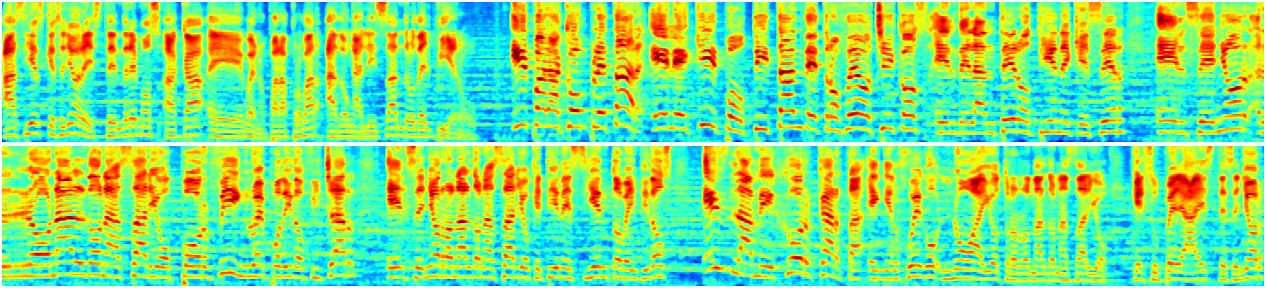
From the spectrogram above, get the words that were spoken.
Así es que señores, tendremos acá, eh, bueno, para probar a don Alessandro del Piero. Y para completar el equipo titán de trofeo, chicos, el delantero tiene que ser el señor Ronaldo Nazario. Por fin lo he podido fichar. El señor Ronaldo Nazario que tiene 122 es la mejor carta en el juego. No hay otro Ronaldo Nazario que supere a este señor.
